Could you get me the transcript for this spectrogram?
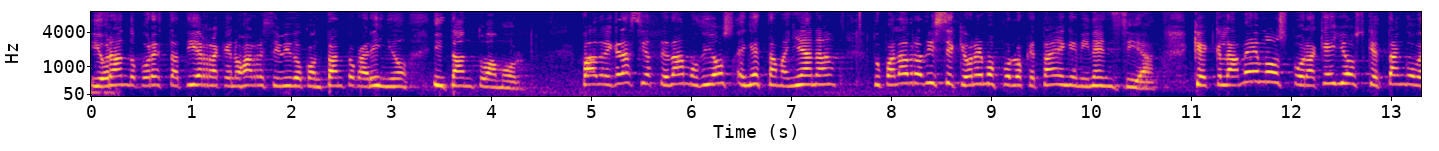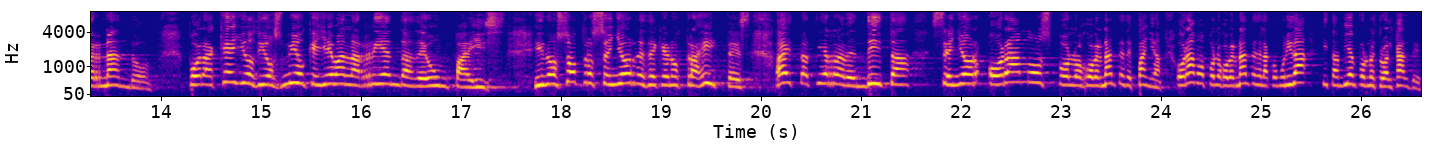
y orando por esta tierra que nos ha recibido con tanto cariño y tanto amor. Padre, gracias te damos Dios en esta mañana. Tu palabra dice que oremos por los que están en eminencia, que clamemos por aquellos que están gobernando, por aquellos, Dios mío, que llevan las riendas de un país. Y nosotros, Señor, desde que nos trajiste a esta tierra bendita, Señor, oramos por los gobernantes de España, oramos por los gobernantes de la comunidad y también por nuestro alcalde.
